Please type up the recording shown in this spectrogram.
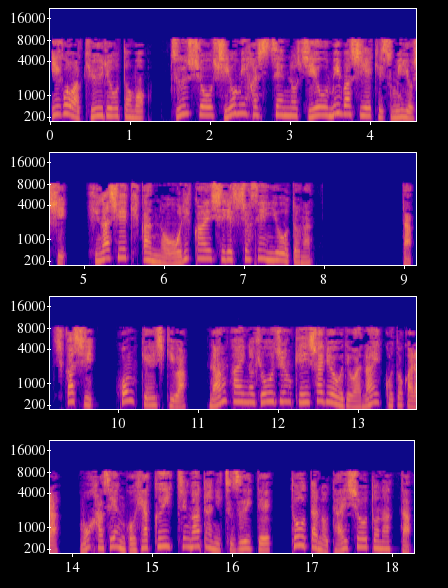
以後は給料とも、通称塩見橋線の塩見橋駅住吉、東駅間の折り返し列車専用となった。しかし、本形式は南海の標準軽車両ではないことから、モハ1501型に続いて、トータの対象となった。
